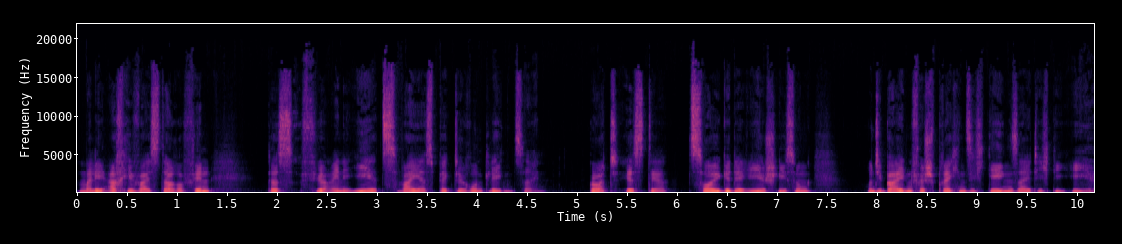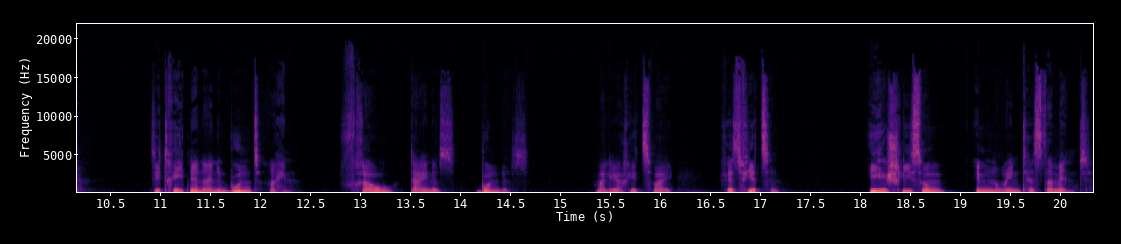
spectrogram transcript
Maleachi weist darauf hin, dass für eine Ehe zwei Aspekte grundlegend seien. Gott ist der Zeuge der Eheschließung und die beiden versprechen sich gegenseitig die Ehe. Sie treten in einen Bund ein. Frau deines Bundes. Maleachi 2, Vers 14. Eheschließung im Neuen Testament.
